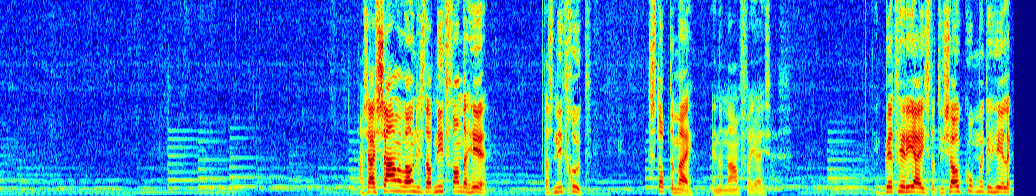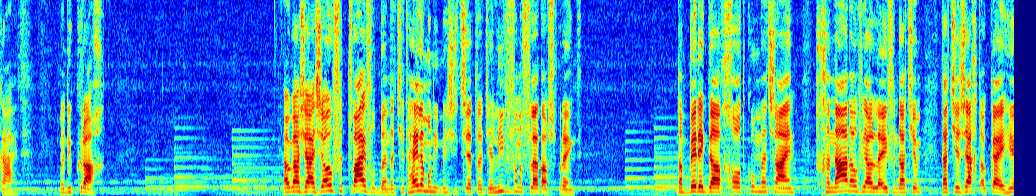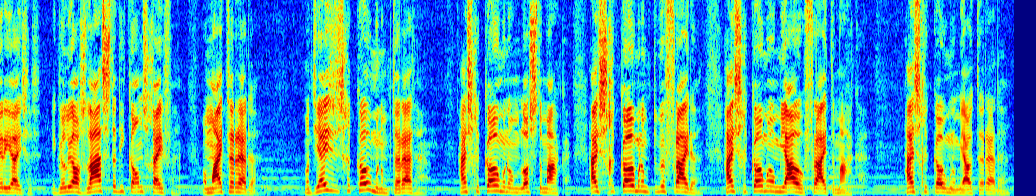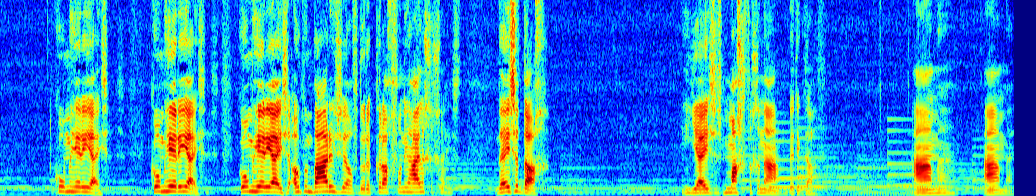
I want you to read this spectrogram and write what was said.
Als jij samenwoont, is dat niet van de Heer. Dat is niet goed. Stop ermee in de naam van Jezus. Ik bid, Heer Jezus, dat u zo komt met uw heerlijkheid, met uw kracht. Ook als jij zo vertwijfeld bent dat je het helemaal niet meer ziet zitten, dat je liever van de flat afspringt, dan bid ik dat God komt met zijn genade over jouw leven. Dat je, dat je zegt, oké, Heer Jezus, ik wil u als laatste die kans geven om mij te redden. Want Jezus is gekomen om te redden. Hij is gekomen om los te maken. Hij is gekomen om te bevrijden. Hij is gekomen om jou vrij te maken. Hij is gekomen om jou te redden. Kom, Heer Jezus. Kom, Heer Jezus. Kom, Heer Jezus. Openbaar uzelf door de kracht van die Heilige Geest. Deze dag. In Jezus' machtige naam bid ik dat. Amen. Amen.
